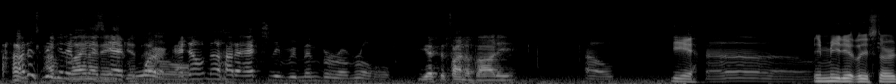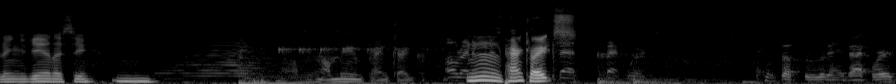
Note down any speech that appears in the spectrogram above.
how I'm- does being I'm an glad I didn't amnesiac get that work? I don't know how to actually remember a role. You have to find a body. Oh. yeah. Oh. Immediately starting again. I see. Mm. I mean pancake. All right, I'm gonna Mm, start doing it pancakes. backwards. I can spell Kruger name backwards.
